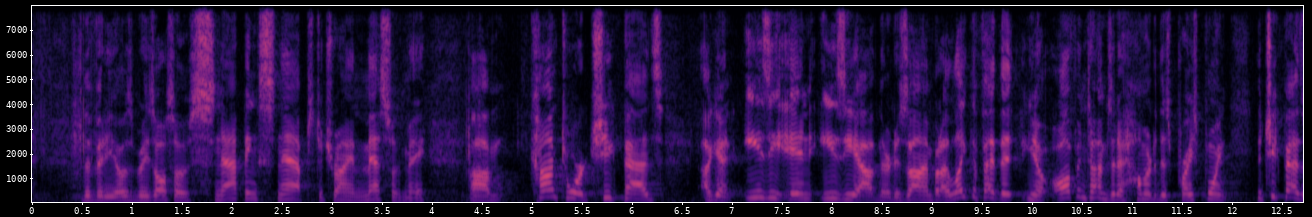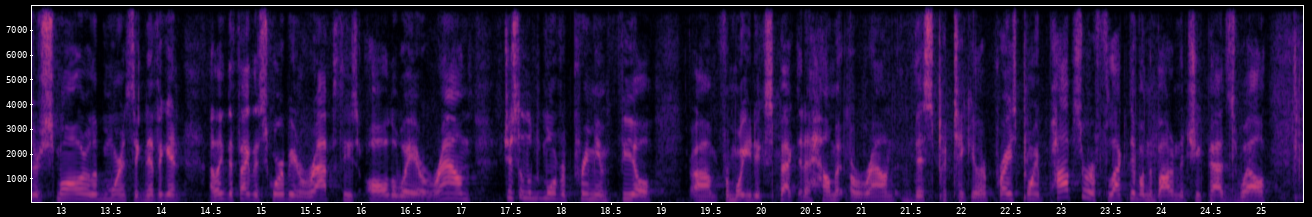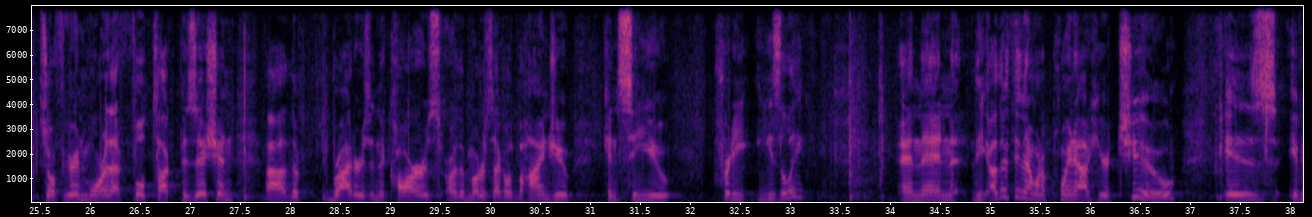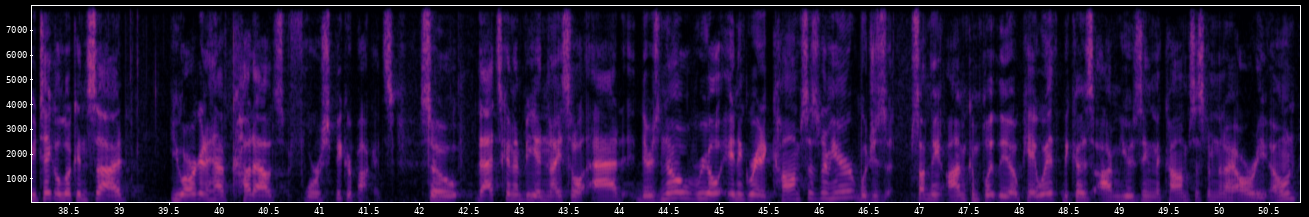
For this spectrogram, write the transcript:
the videos, but he's also snapping snaps to try and mess with me. Um, contoured cheek pads, again, easy in, easy out in their design, but I like the fact that, you know, oftentimes at a helmet at this price point, the cheek pads are smaller, a little bit more insignificant. I like the fact that Scorpion wraps these all the way around, just a little bit more of a premium feel um, from what you'd expect at a helmet around this particular price point. Pops are reflective on the bottom of the cheek pads as well. So if you're in more of that full tuck position, uh, the riders in the cars or the motorcycles behind you can see you pretty easily. And then the other thing that I want to point out here too is if you take a look inside, you are going to have cutouts for speaker pockets. So that's going to be a nice little add. There's no real integrated comm system here, which is something I'm completely okay with because I'm using the comm system that I already own.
